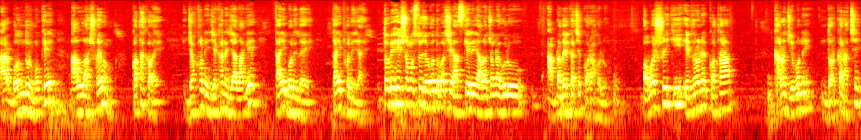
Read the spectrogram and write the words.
আর বন্ধুর মুখে আল্লাহ স্বয়ং কথা কয়। যখনই যেখানে যা লাগে তাই বলে দেয়, তাই ফলে যায়। তবে হে সমস্ত জগতবাসী আজকের এই আলোচনাগুলো আপনাদের কাছে করা হলো। অবশ্যই কি এ ধরনের কথা কারও জীবনে দরকার আছে?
